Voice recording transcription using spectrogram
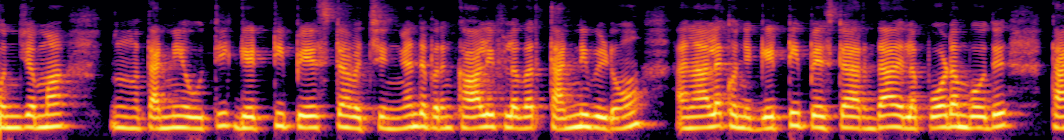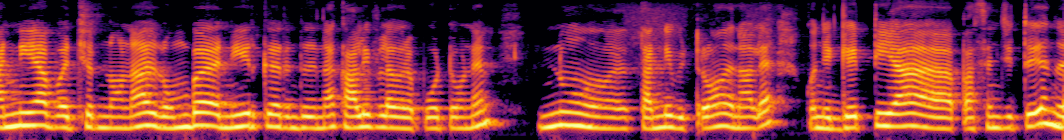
கொஞ்சமாக தண்ணியை ஊற்றி கெட்டி பேஸ்ட்டாக வச்சுங்க. இந்த பாருங்க காலிஃப்ளவர் தண்ணி விடும். அதனால் கொஞ்சம் கெட்டி பேஸ்ட்டாக இருந்தால் அதில் போடும்போது தண்ணியாக வச்சுருந்தோன்னா ரொம்ப நீர்க்க இருந்ததுன்னா காலிஃப்ளவரை போட்டோன்னே இன்னும் தண்ணி விட்டுரும் அதனால் கொஞ்சம் கெட்டியாக பசைஞ்சிட்டு அந்த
